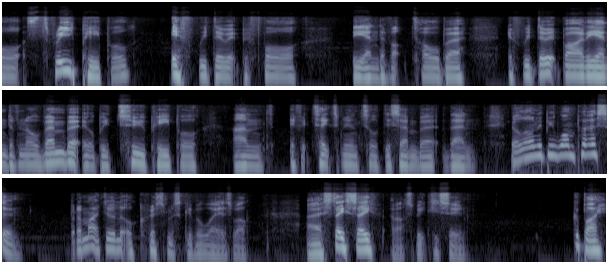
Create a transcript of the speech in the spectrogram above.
for three people if we do it before the end of October. If we do it by the end of November, it'll be two people. And if it takes me until December, then it'll only be one person. But I might do a little Christmas giveaway as well. Uh, stay safe, and I'll speak to you soon. Goodbye.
